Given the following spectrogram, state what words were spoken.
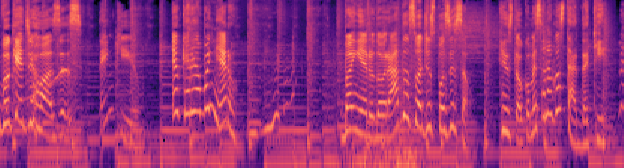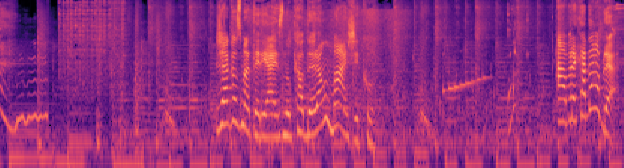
Buquê de rosas. Thank you. Eu quero ir ao banheiro. Banheiro dourado à sua disposição. Estou começando a gostar daqui. Joga os materiais no caldeirão mágico. Abracadabra!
